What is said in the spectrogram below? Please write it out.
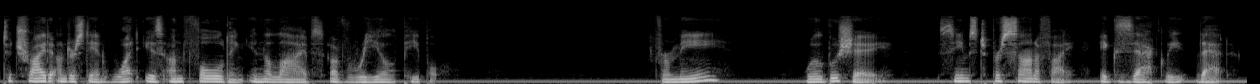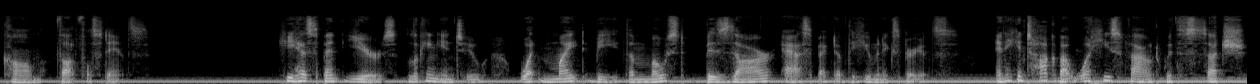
to try to understand what is unfolding in the lives of real people. For me, Will Bueche seems to personify exactly that calm, thoughtful stance. He has spent years looking into what might be the most bizarre aspect of the human experience, and he can talk about what he's found with such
